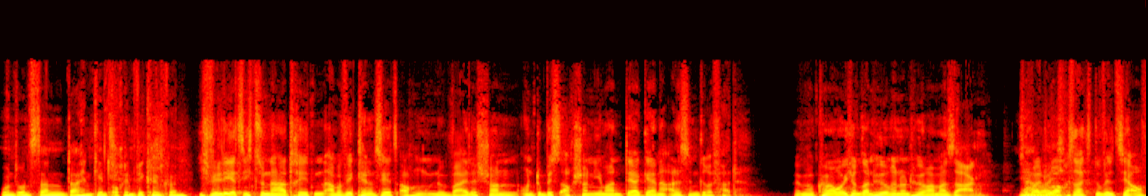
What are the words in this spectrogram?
und uns dann dahingehend auch entwickeln können. Ich will dir jetzt nicht zu nahe treten, aber wir kennen uns ja jetzt auch eine Weile schon und du bist auch schon jemand, der gerne alles im Griff hat. Können wir ruhig unseren Hörerinnen und Hörern mal sagen. So, Ja, weil du ich- auch sagst, du willst ja auch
